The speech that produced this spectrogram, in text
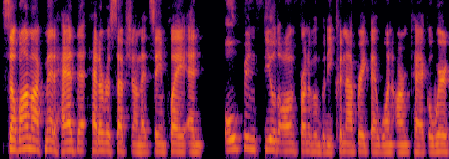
Salvon Ahmed had that had a reception on that same play and open field all in front of him, but he could not break that one arm tackle. Where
